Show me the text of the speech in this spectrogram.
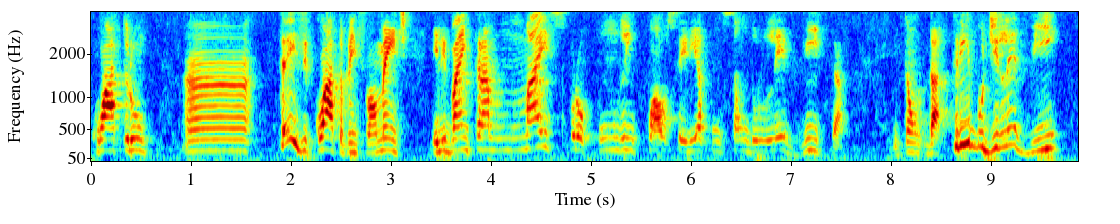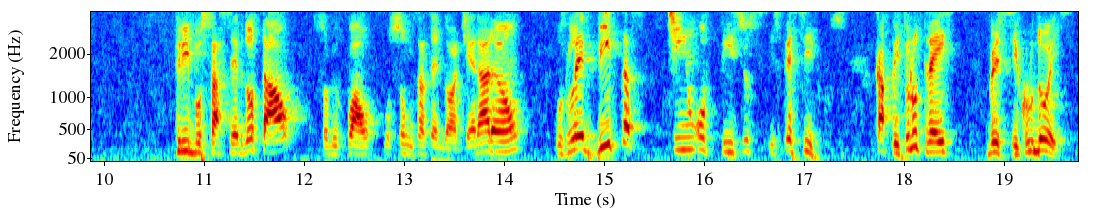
4, uh, 3 e 4 principalmente, ele vai entrar mais profundo em qual seria a função do levita. Então, da tribo de Levi, tribo sacerdotal, sobre o qual o sumo sacerdote era Arão, os levitas tinham ofícios específicos. Capítulo 3, versículo 2.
